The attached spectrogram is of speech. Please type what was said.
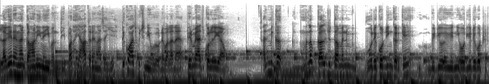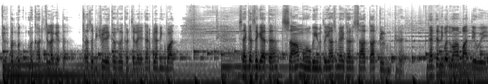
लगे रहना कहानी नहीं बनती पर याद रहना चाहिए। देखो, आज कुछ नहीं होने वाला नया, फिर मैं आज कॉलेज गया हूँ। आज मैं मतलब कल जो था, मैंने वो रिकॉर्डिंग करके वीडियो यानी ऑडियो रिकॉर्ड करके उसके बाद मैं- घर चला गया था। थोड़ा सा वीडियो देखा, उसके घर चला गया। घर पर जाने के बाद साइकिल से गया था। शाम हो गई मतलब यहाँ से मेरे घर सात आठ किलोमीटर है। घर जाने के बाद वहाँ बातें हुई।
